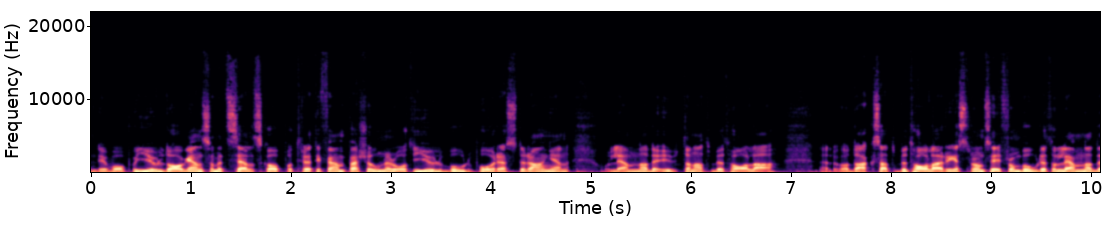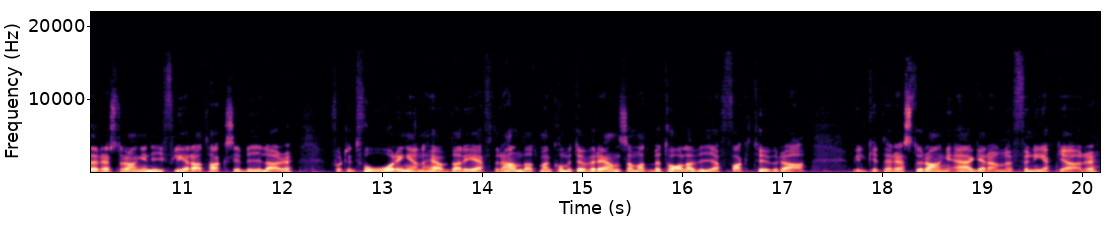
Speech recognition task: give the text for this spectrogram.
Det var på juldagen som ett sällskap på 35 personer åt julbord på restaurangen och lämnade utan att betala. När det var dags att betala reste de sig från bordet och lämnade restaurangen i flera taxibilar bilar. 42-åringen hävdar i efterhand att man kommit överens om att betala via faktura, vilket restaurangägaren förnekar.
